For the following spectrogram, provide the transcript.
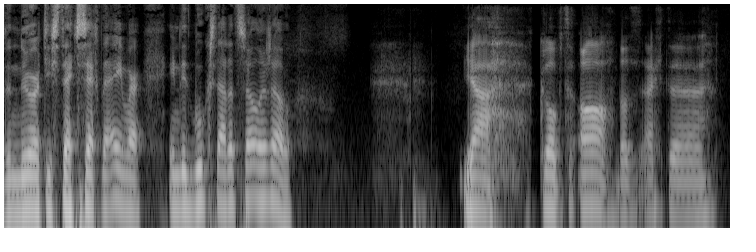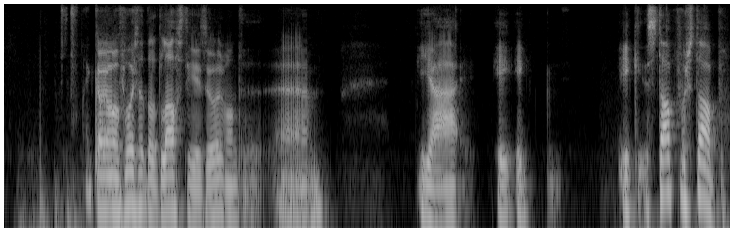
de nerd die steeds zegt: nee, maar in dit boek staat het zo en zo. Ja, klopt. Oh, dat is echt. eh, Ik kan me wel voorstellen dat het lastig is hoor. Want ehm, ja, ik, ik, ik stap voor stap.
